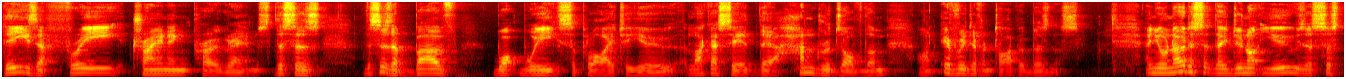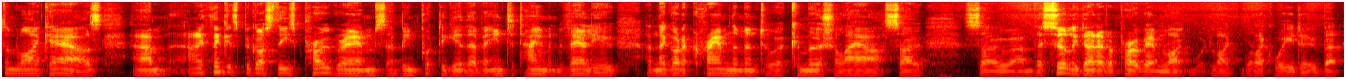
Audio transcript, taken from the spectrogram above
These are free training programs. This is this is above what we supply to you. Like I said, there are hundreds of them on every different type of business. And you'll notice that they do not use a system like ours. Um, I think it's because these programs have been put together for entertainment value and they've got to cram them into a commercial hour. So, so um, they certainly don't have a program like like like we do. But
